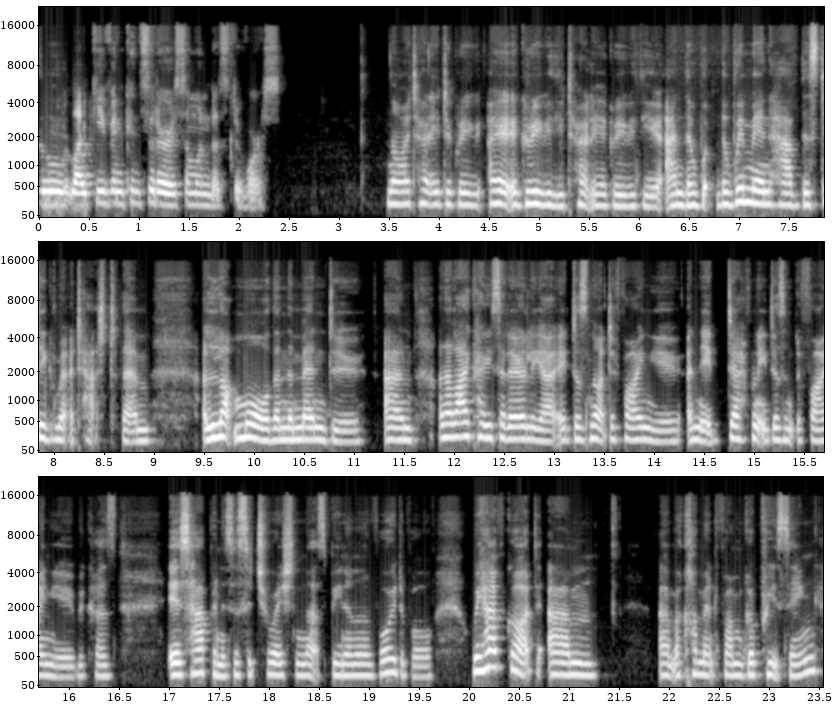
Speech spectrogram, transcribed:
to, like even consider someone that's divorced. No, I totally agree. I agree with you. Totally agree with you. And the the women have the stigma attached to them a lot more than the men do. And and I like how you said earlier, it does not define you, and it definitely doesn't define you because it's happened. It's a situation that's been unavoidable. We have got um, um, a comment from Gurpreet Singh.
